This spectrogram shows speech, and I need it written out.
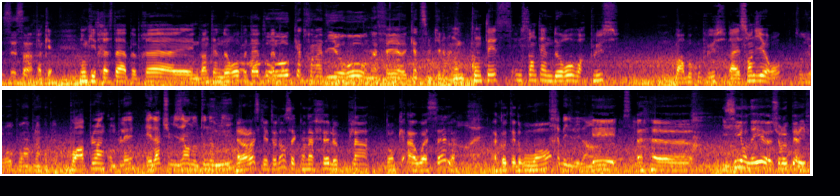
C'est ça. Ok. Donc il te restait à peu près une vingtaine d'euros peut-être. En même gros, 90 euros, on a fait euh, 400 pas. km. Donc comptez une centaine d'euros, voire plus, voire beaucoup plus. Ouais, 110 euros 100 euros pour un plein complet. pour un plein complet. Et là tu me disais en autonomie. Alors là, ce qui est étonnant, c'est qu'on a fait le plein donc à Wassel, Ouais. à côté de Rouen. Très belle ville. Hein. Et euh, ici, on est euh, sur le périph.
